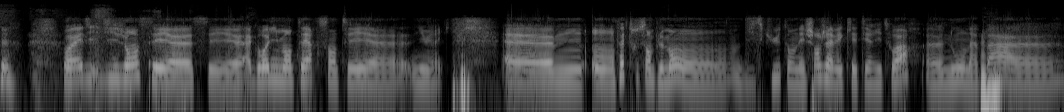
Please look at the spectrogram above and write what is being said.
ouais Dijon, c'est euh, agroalimentaire, santé, euh, numérique. Euh, on, en fait, tout simplement, on discute, on échange avec les territoires. Euh, nous, on n'a mm -hmm. pas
